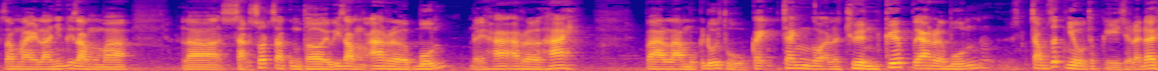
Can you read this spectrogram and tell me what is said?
Dòng này là những cái dòng mà là sản xuất ra cùng thời với dòng AR4 Đấy AR2 và là một cái đối thủ cạnh tranh gọi là truyền kiếp với AR4 trong rất nhiều thập kỷ trở lại đây.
